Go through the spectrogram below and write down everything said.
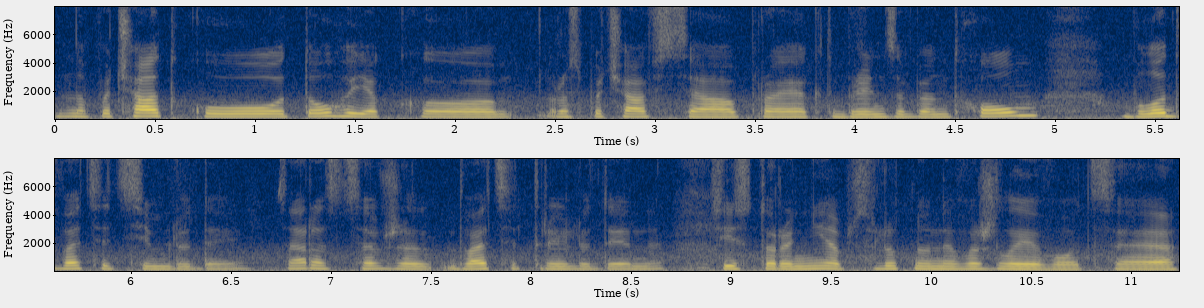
На початку того, як розпочався проект Bring the Band Home, було 27 людей. Зараз це вже 23 людини. В цій стороні абсолютно неважливо. Це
